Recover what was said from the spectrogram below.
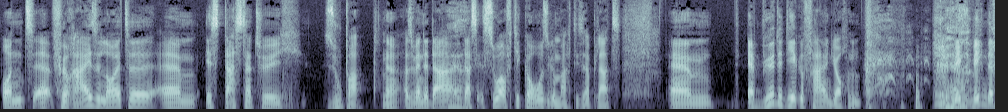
Und äh, für Reiseleute ähm, ist das natürlich super. Ne? Also wenn du da, ja. das ist so auf dicke Hose gemacht, dieser Platz. Ähm, er würde dir gefallen, Jochen. Ja. wegen, wegen der,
